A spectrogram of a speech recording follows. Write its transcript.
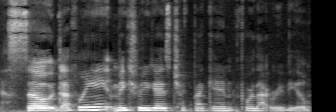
yes so definitely make sure you guys check back in for that review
